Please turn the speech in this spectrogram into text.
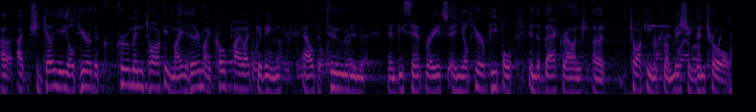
Uh, I should tell you, you'll hear the crewman talking. My, hear my co-pilot giving altitude and, and descent rates, and you'll hear people in the background uh, talking from mission control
